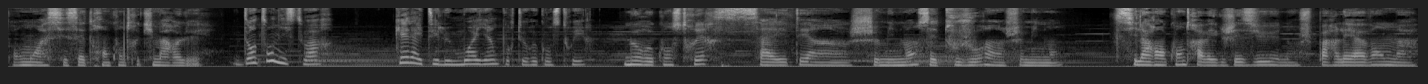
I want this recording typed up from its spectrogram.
Pour moi, c'est cette rencontre qui m'a relevé. Dans ton histoire, quel a été le moyen pour te reconstruire? Me reconstruire, ça a été un cheminement, c'est toujours un cheminement. Si la rencontre avec Jésus dont je parlais avant m'a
